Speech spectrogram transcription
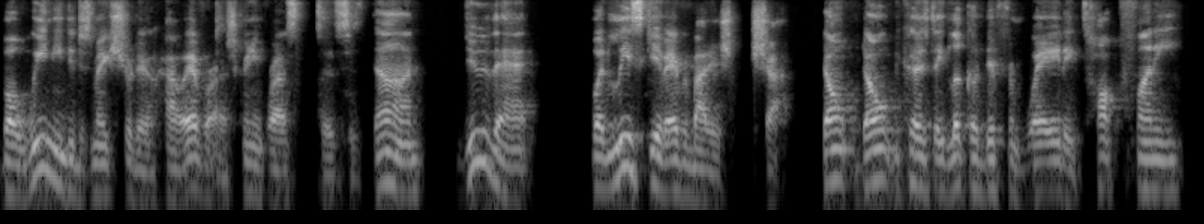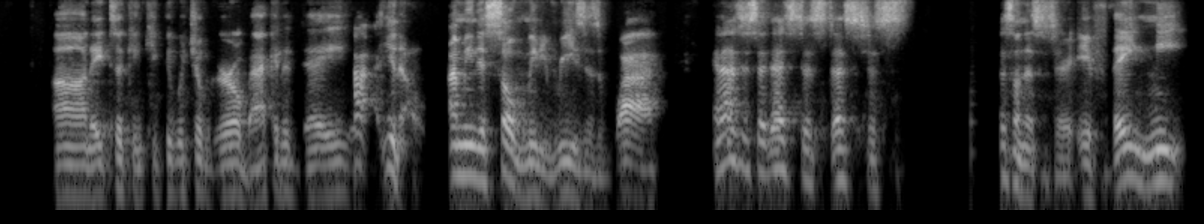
But we need to just make sure that, however, our screening process is done, do that, but at least give everybody a shot. Don't don't because they look a different way, they talk funny, uh, they took and kicked it with your girl back in the day. I, you know, I mean, there's so many reasons why. And I just said that's just that's just that's unnecessary. If they meet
